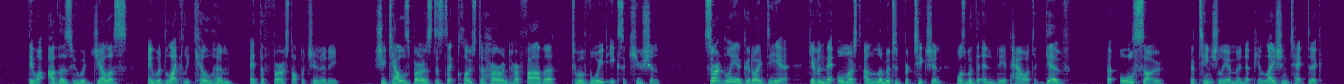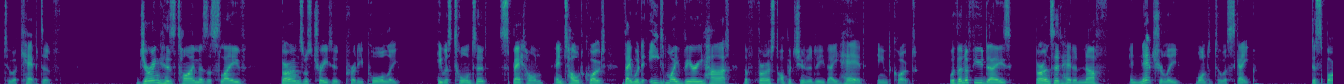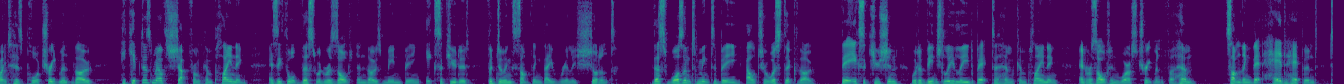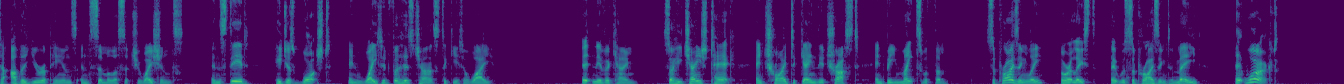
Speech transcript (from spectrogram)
there were others who were jealous and would likely kill him at the first opportunity. She tells Burns to stick close to her and her father to avoid execution. Certainly a good idea, given that almost unlimited protection was within their power to give, but also potentially a manipulation tactic to a captive. During his time as a slave, Burns was treated pretty poorly. He was taunted, spat on, and told, quote, they would eat my very heart the first opportunity they had, end quote. Within a few days, Burns had had enough and naturally wanted to escape. Despite his poor treatment, though, he kept his mouth shut from complaining, as he thought this would result in those men being executed for doing something they really shouldn't. This wasn't meant to be altruistic, though. Their execution would eventually lead back to him complaining and result in worse treatment for him, something that had happened to other Europeans in similar situations. Instead, he just watched and waited for his chance to get away. It never came, so he changed tack and tried to gain their trust and be mates with them. Surprisingly, or at least it was surprising to me, it worked.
